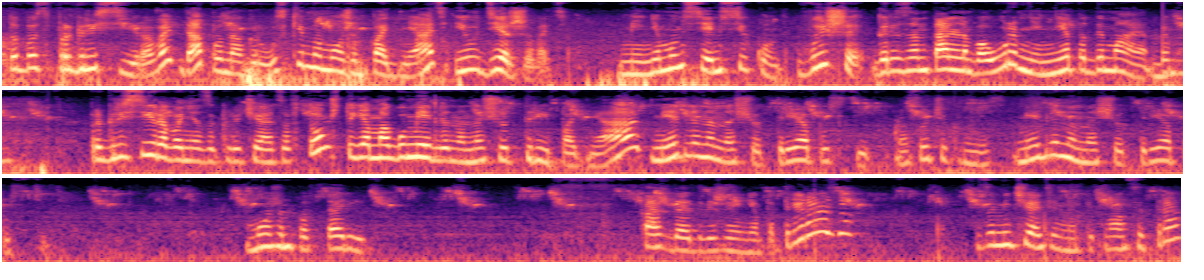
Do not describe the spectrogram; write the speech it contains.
Чтобы спрогрессировать, да, по нагрузке мы можем поднять и удерживать минимум 7 секунд. Выше горизонтального уровня не поднимаем. Прогрессирование заключается в том, что я могу медленно на счет 3 поднять, медленно на счет 3 опустить. Носочек вниз. Медленно на счет 3 опустить. Можем повторить каждое движение по 3 раза. Замечательно 15 раз.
